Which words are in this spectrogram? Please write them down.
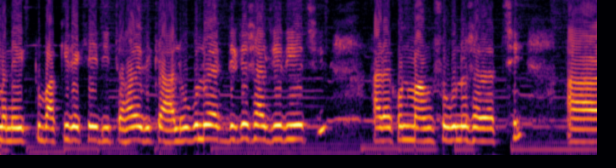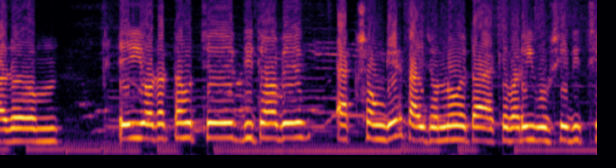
মানে একটু বাকি রেখেই দিতে হয়। এদিকে আলুগুলো একদিকে সাজিয়ে দিয়েছি। আর এখন মাংসগুলো সাজাচ্ছি। আর এই অর্ডারটা হচ্ছে দিতে হবে একসঙ্গে, তাই জন্য এটা একেবারেই বসিয়ে দিচ্ছি।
